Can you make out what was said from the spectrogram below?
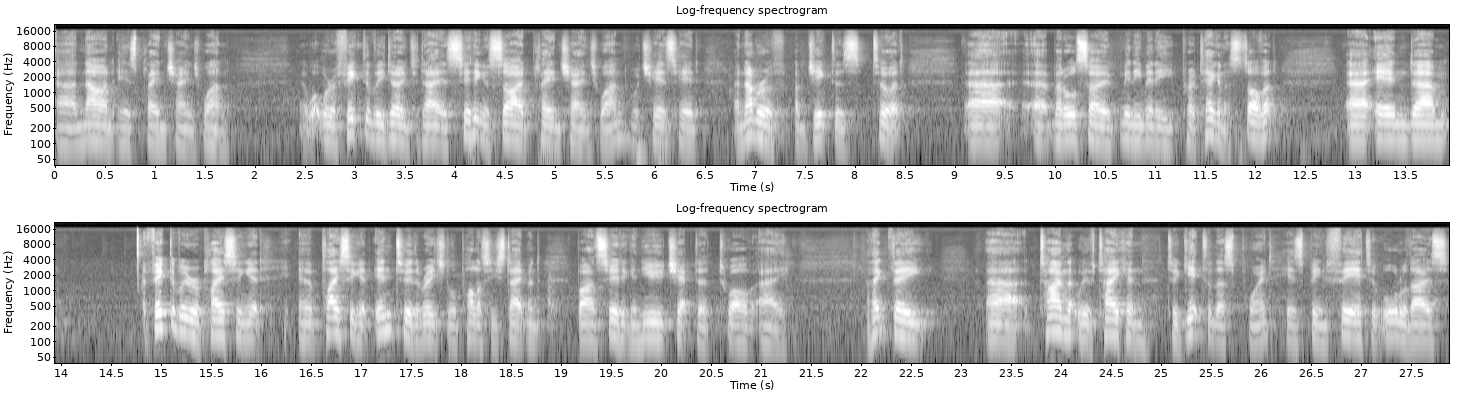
uh, known as Plan Change 1. And what we're effectively doing today is setting aside Plan Change 1, which has had a number of objectives to it, uh, uh, but also many, many protagonists of it, uh, and um, effectively replacing it, uh, placing it into the regional policy statement by inserting a new Chapter 12A. I think the uh, time that we've taken to get to this point has been fair to all of those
